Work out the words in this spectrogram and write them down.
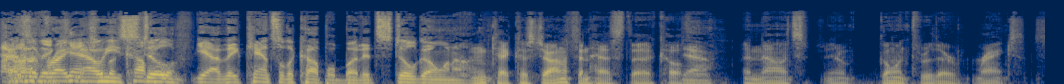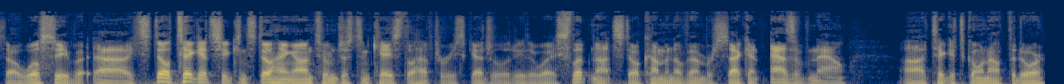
As, of right now, he's still. of- yeah, they canceled a couple, but it's still going on. Okay, because Jonathan has the COVID. Yeah. And now it's you know going through their ranks. So we'll see. But uh, still tickets. You can still hang on to them just in case they'll have to reschedule it either way. Slipknot's still coming November 2nd as of now. Uh, tickets going out the door.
